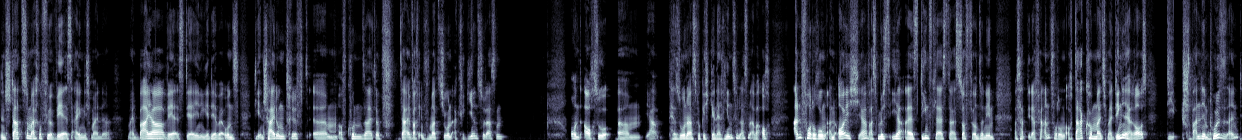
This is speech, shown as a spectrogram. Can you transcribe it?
einen Start zu machen für wer ist eigentlich meine, mein Buyer, wer ist derjenige, der bei uns die Entscheidungen trifft ähm, auf Kundenseite, da einfach Informationen aggregieren zu lassen und auch so ähm, ja, Personas wirklich generieren zu lassen, aber auch Anforderungen an euch, ja, was müsst ihr als Dienstleister, als Softwareunternehmen, was habt ihr da für Anforderungen? Auch da kommen manchmal Dinge heraus, die spannende Impulse sind,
